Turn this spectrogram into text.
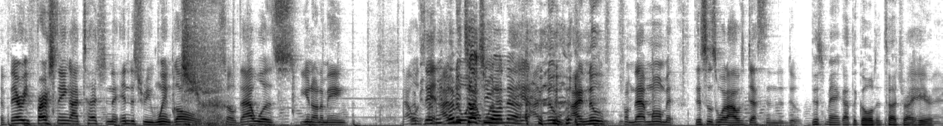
The very first thing I touched in the industry went gold. So that was, you know what I mean. That was me- let it. me- I let me knew what touch you on that. Yeah, I knew. I knew from that moment this is what I was destined to do. this man got the golden touch right here. man.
